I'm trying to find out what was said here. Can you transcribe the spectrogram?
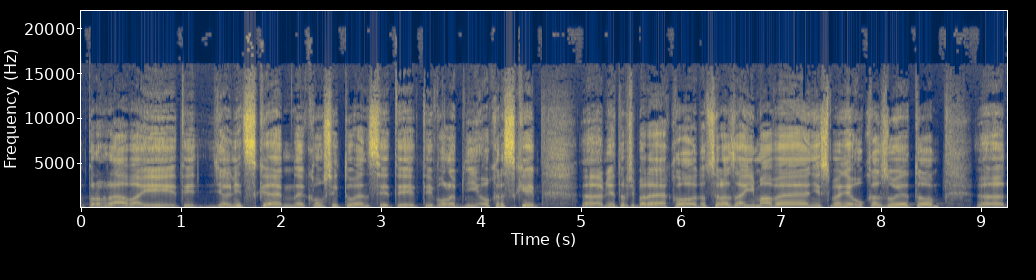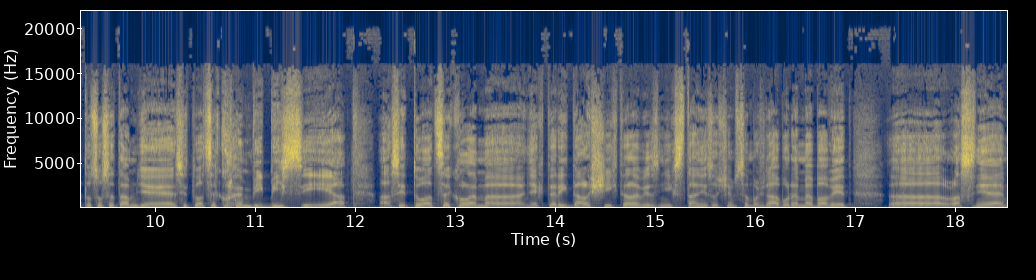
prohrávají ty dělnické konstituenci, ty, ty volební okrsky. Mně to připadá jako docela zajímavé, nicméně ukazuje to, to, co se tam děje, situace kolem BBC a, a situace kolem některých dalších televizních stanic, o čem se možná budeme bavit. Vlastně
